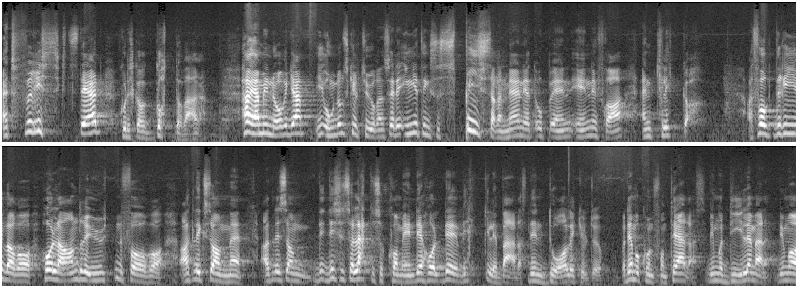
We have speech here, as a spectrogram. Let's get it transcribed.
Et friskt sted hvor det skal være godt å være. Her hjemme i Norge, i ungdomskulturen, så er det ingenting som spiser en menighet opp inn- innenfra enn klikker. At folk driver og holder andre utenfor. og At liksom, eh, at liksom det, det er ikke så lett å komme inn. Det, hold, det er virkelig bad. Altså, det er en dårlig kultur. Og det må konfronteres. Vi må deale med det. Vi må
